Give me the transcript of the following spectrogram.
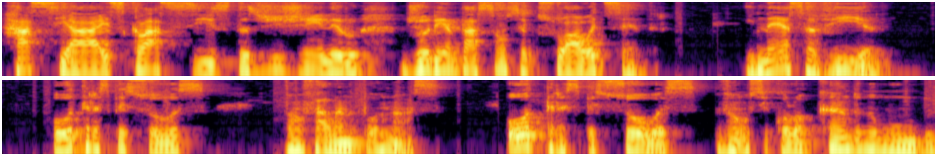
raciais, classistas, de gênero, de orientação sexual, etc. E nessa via, outras pessoas vão falando por nós. Outras pessoas vão se colocando no mundo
